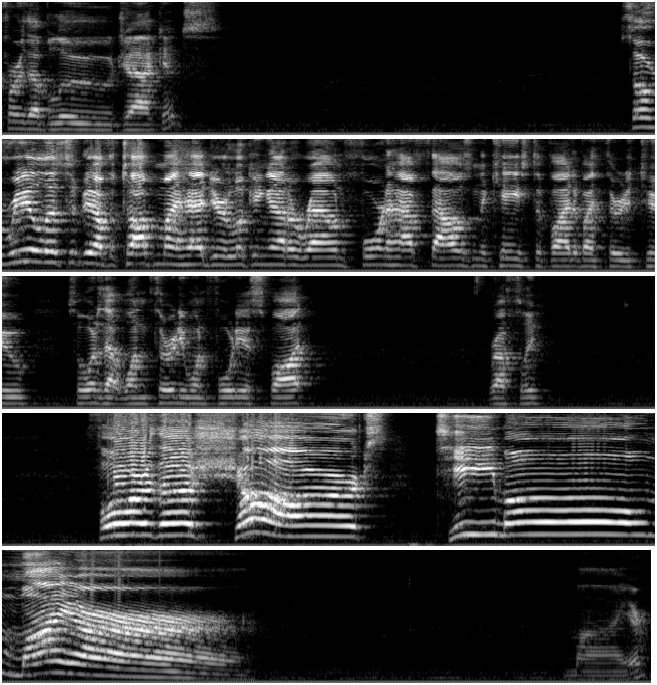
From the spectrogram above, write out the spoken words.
for the Blue Jackets. So realistically, off the top of my head, you're looking at around four and a half thousand a case divided by 32. So what is that? 130, 140 a spot, roughly. For the Sharks, Timo Meyer. Meier,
